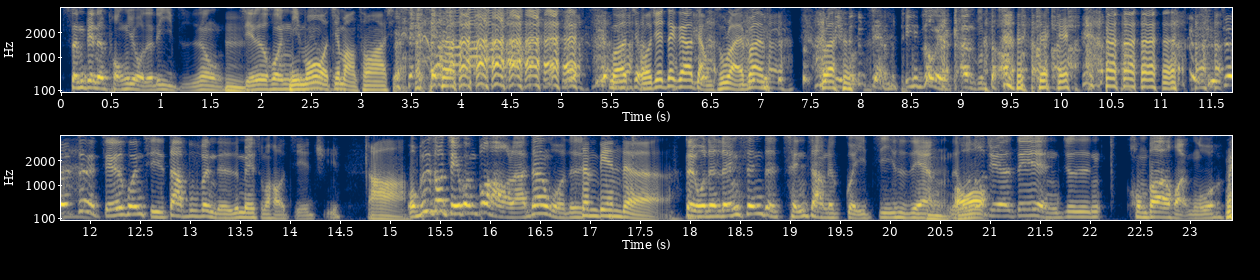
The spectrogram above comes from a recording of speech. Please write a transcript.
身边的朋友的例子，那种结了婚，你摸我肩膀冲他笑。我我觉得这个要讲出来，不然不然你不讲，听众也看不到。就这个结婚，其实大部分的人都没什么好结局啊。我不是说结婚不好啦，但我的身边的，对我的人生的成长的轨迹是这样的，我都觉得这些人就是。红包要还我，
